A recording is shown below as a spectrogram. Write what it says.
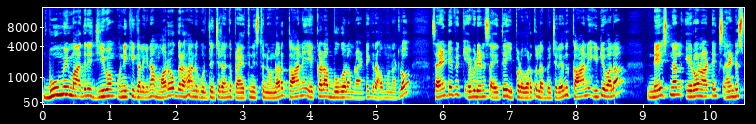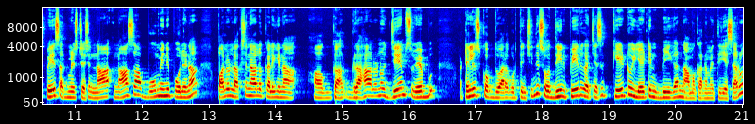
భూమి మాదిరి జీవం ఉనికి కలిగిన మరో గ్రహాన్ని గుర్తించడానికి ప్రయత్నిస్తూనే ఉన్నారు. కానీ ఎక్కడ భూగోళం లాంటి గ్రహం ఉన్నట్లు సైంటిఫిక్ ఎవిడెన్స్ అయితే ఇప్పటి వరకు లభించలేదు. కానీ ఇటీవల national aeronautics and space administration నా నాసా భూమిని పోలిన పలు లక్షణాలు కలిగిన గ్రహాలను జేమ్స్ వెబ్ టెలిస్కోప్ ద్వారా గుర్తించింది. సో దీని పేరు వచ్చేసి కే టూ ఎయిటీన్ బిగా నామకరణం అయితే చేశారు.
